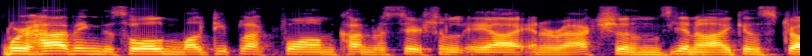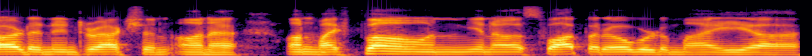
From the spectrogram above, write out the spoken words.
we're having this whole multi-platform conversational AI interactions. You know, I can start an interaction on a on my phone, you know, swap it over to my uh,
